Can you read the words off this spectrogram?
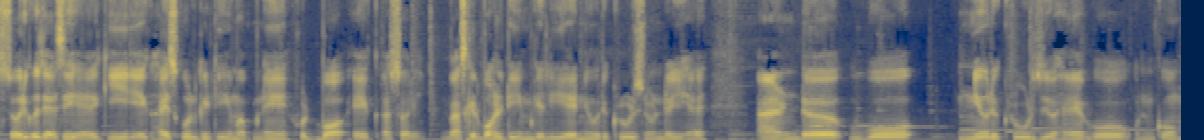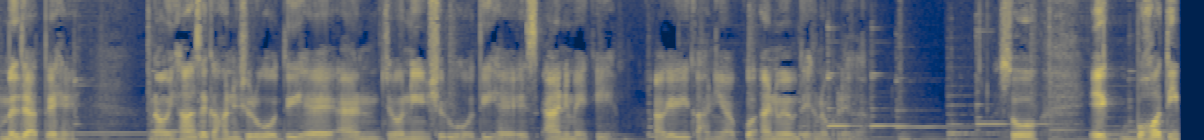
story कुछ ऐसी है कि एक हाई स्कूल की टीम अपने फुटबॉल एक सॉरी बास्केटबॉल टीम के लिए न्यू रिक्रूट्स ढूंढ रही है। एंड वो न्यू रिक्रूट्स जो हैं वो उनको मिल जाते हैं। ना यहाँ से कहानी शुरू होती है एंड जर्नी शुरू होती है इस एनिमे की। आगे की कहानी आपको एनिमे में देखना पड़ेगा। सो so, एक बहुत ही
